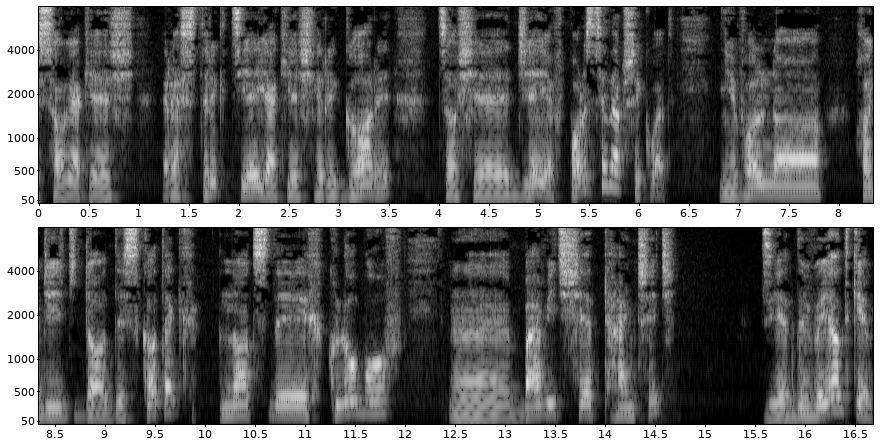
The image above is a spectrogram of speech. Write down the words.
są jakieś restrykcje, jakieś rygory? Co się dzieje? W Polsce na przykład nie wolno chodzić do dyskotek nocnych, klubów, yy, bawić się, tańczyć. Z jednym wyjątkiem.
